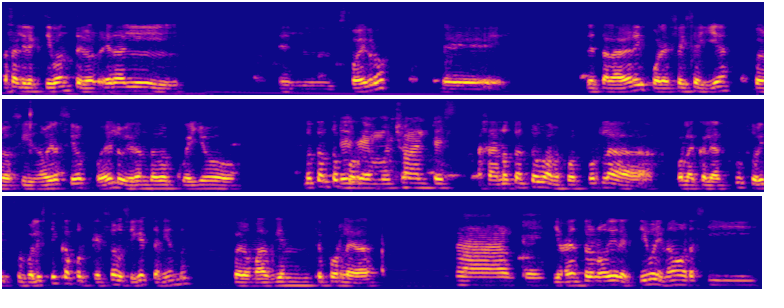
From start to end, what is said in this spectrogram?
o sea, el directivo anterior era el, el suegro de, de Talavera y por eso ahí seguía, pero si no hubiera sido por él, le hubieran dado cuello, no tanto Desde mucho antes. Ajá, no tanto a lo mejor por la, por la calidad futbolística, porque eso lo sigue teniendo, pero más bien que por la edad. Ah, ok. Y ahora entró un nuevo directivo y no, ahora sí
